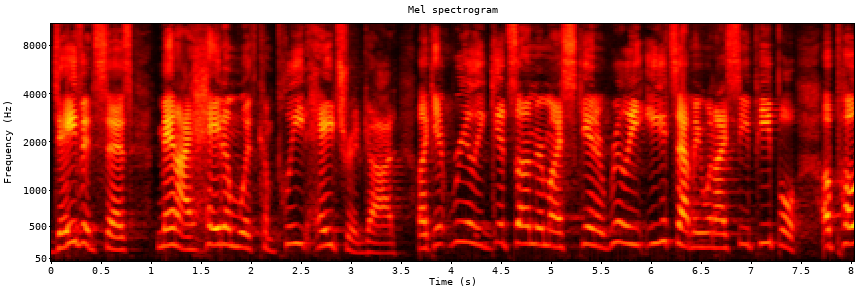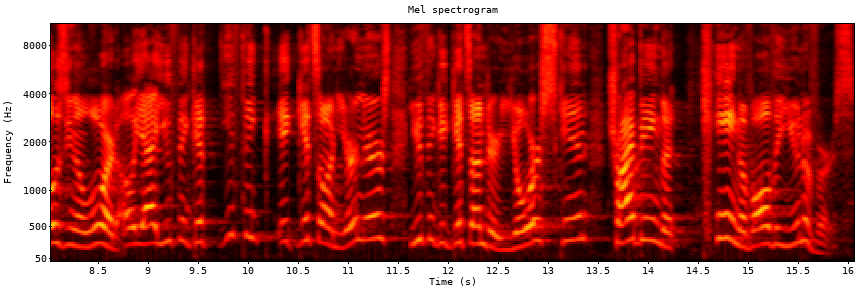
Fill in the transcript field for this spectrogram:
David says, Man, I hate him with complete hatred, God. Like it really gets under my skin. It really eats at me when I see people opposing the Lord. Oh, yeah, you think it, you think it gets on your nerves? You think it gets under your skin? Try being the king of all the universe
